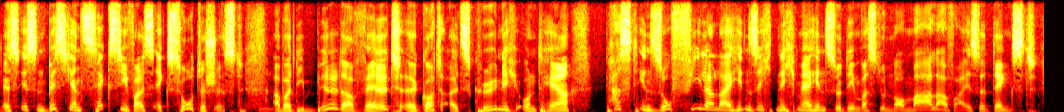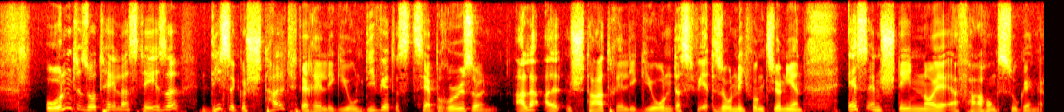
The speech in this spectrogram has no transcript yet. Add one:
Es ist ein bisschen sexy, weil es exotisch ist. Aber die Bilderwelt, äh, Gott als König und Herr, passt in so vielerlei Hinsicht nicht mehr hin zu dem, was du normalerweise denkst. Und, so Taylors These, diese Gestalt der Religion, die wird es zerbröseln. Alle alten Staatreligionen, das wird so nicht funktionieren. Es entstehen neue Erfahrungszugänge.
